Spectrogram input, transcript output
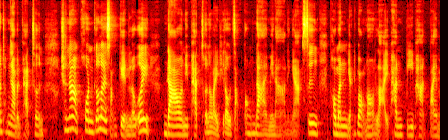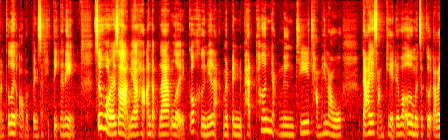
มันทำงานเป็นแพทเทิร์นฉะนั้นคนก็เลยสังเกตแล้ว เอ้ย ดาวมีแพทเทิร์นอะไรที่เราจับต้องได้ไม่นานอะไรเงี้ย ซึ่งพอมันอย่างที่บอกเนาะหลายพันปีผ่านไป มันก็เลยออกมาเป็นสถิตินั่นเอง ซึ่งโหราศาสตร์เนี่ยค่ะอันดับแรกเลยก็คือนี่แหละมันเป็นแพทเทิร์นอย่างหนึ่งที่ทำให้เราได้สังเกตได้ว่าเออมันจะเกิดอะไร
